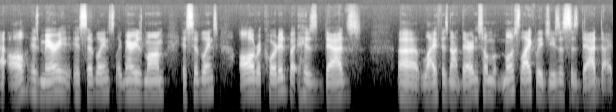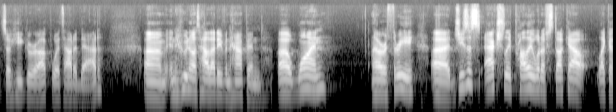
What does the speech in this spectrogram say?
at all. His Mary, his siblings, like Mary's mom, his siblings, all recorded, but his dad's uh, life is not there. And so, m- most likely, Jesus' dad died. So, he grew up without a dad. Um, and who knows how that even happened. Uh, one, or three, uh, Jesus actually probably would have stuck out like a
